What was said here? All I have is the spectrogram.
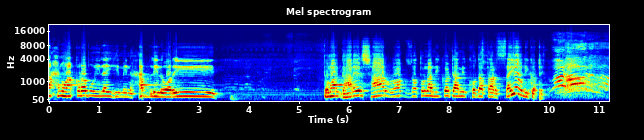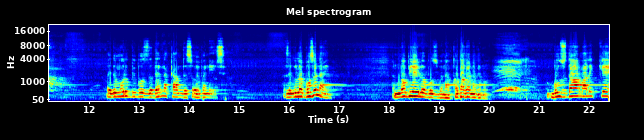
নাহনু আকরাবু ইলাইহি মিন হাবলিল ওয়ারিদ। তোমার ঘাড়ের সার রক যত না নিকটে আমি খোদা তার চাইও নিকটে। এই যে মুরব্বী বুঝতে দেন না কান দেশে ওই বানিয়েছে যেগুলো বোঝে নাই নবী আইলো বুঝবে না কথা কয় না কেন? বুঝ দেওয়ার মালিক কে?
